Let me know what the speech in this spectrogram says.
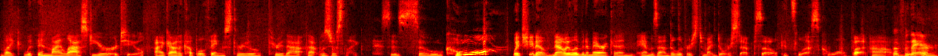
like within my last year or two. I got a couple of things through through that that was just like this is so cool. Which, you know, now I live in America and Amazon delivers to my doorstep, so it's less cool. But um, but for there,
